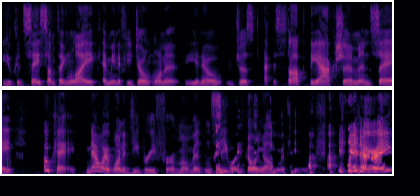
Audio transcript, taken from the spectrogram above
you could say something like, I mean, if you don't want to, you know, just uh, stop the action and say, okay, now I want to debrief for a moment and see what's going on with you. you know, right?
